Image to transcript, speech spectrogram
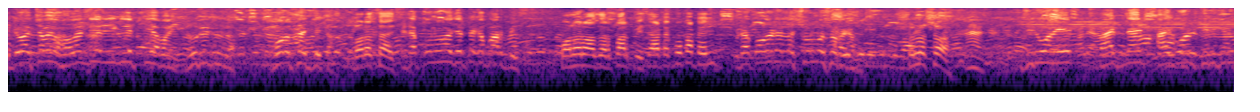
এটা হচ্ছে ভাই হল্যান্ডিয়ার রিগলেট টিয়া ভাই রুডিটুলা বড় সাইজ যেটা। বড় সাইজ এটা পনেরো হাজার টাকা পার পিস পনেরো হাজার পার পিস আর একটা কোকাটেল ওটা হলো ষোলোশো টাকা। ষোলোশো। হ্যাঁ। Zero one eight five nine five one three zero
